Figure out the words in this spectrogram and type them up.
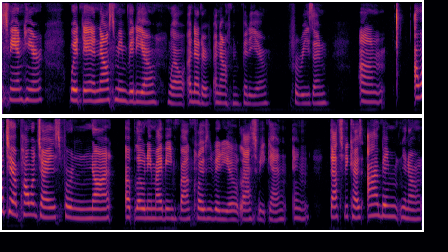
Fan here with the announcement video. Well, another announcement video for reason. Um, I want to apologize for not uploading my Bang closing video last weekend, and that's because I've been, you know,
